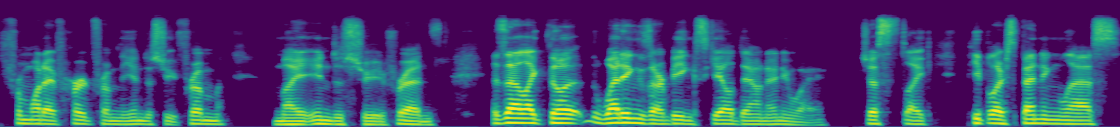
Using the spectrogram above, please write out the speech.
from what I've heard from the industry, from my industry friends, is that like the, the weddings are being scaled down anyway. Just like people are spending less.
